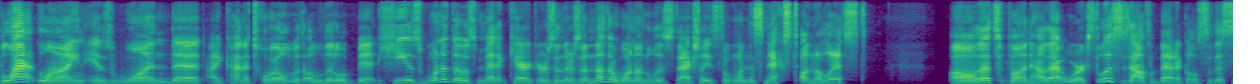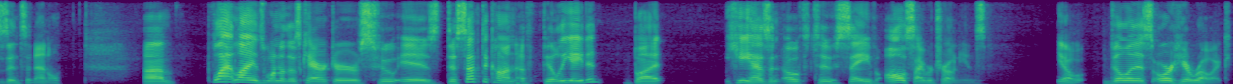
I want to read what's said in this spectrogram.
Flatline is one that I kind of toiled with a little bit. He is one of those medic characters, and there's another one on the list. Actually, it's the one that's next on the list. Oh, that's fun how that works. The list is alphabetical, so this is incidental. Um, Flatline is one of those characters who is Decepticon affiliated, but he has an oath to save all Cybertronians, you know, villainous or heroic.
